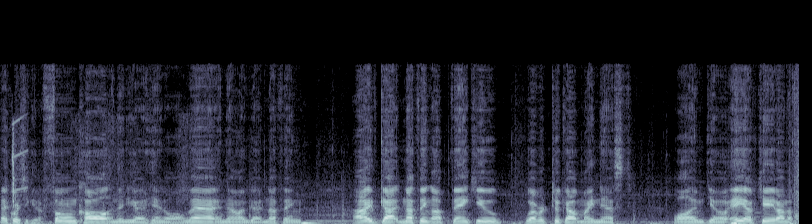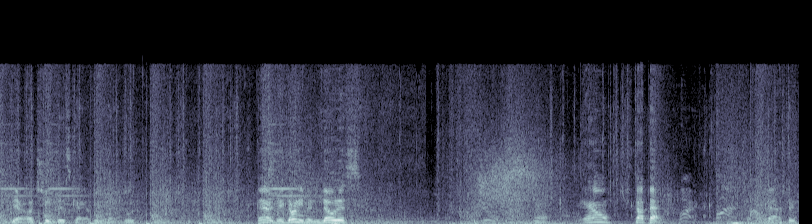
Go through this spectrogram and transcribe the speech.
And of course you get a phone call and then you gotta handle all that and now I've got nothing. I've got nothing up. Thank you. Whoever took out my nest. While I'm, you know, AFK'd on the... There, let's shoot this guy up. There, they don't even notice. Oh, ow. Stop that. Bastards.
